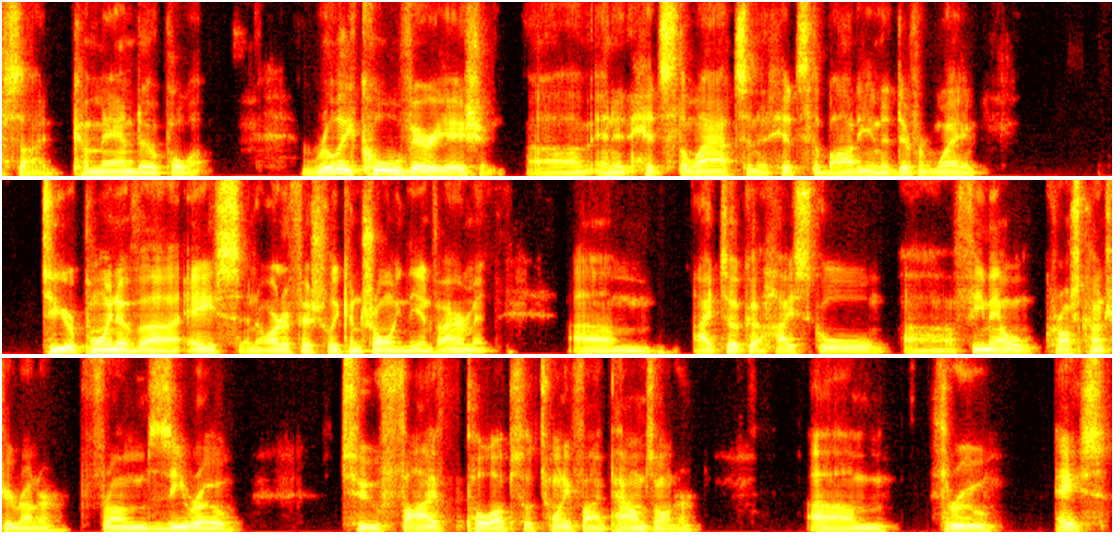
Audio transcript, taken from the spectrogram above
side commando pull up. Really cool variation. Um, and it hits the lats and it hits the body in a different way. To your point of uh, ACE and artificially controlling the environment, um, I took a high school uh, female cross country runner from zero to five pull ups with 25 pounds on her um, through ACE.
